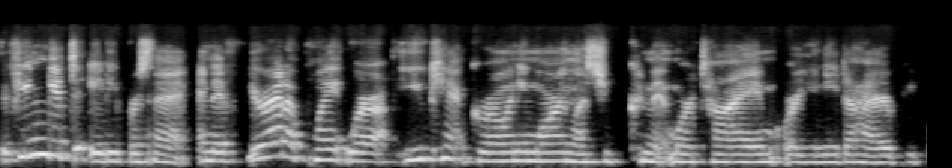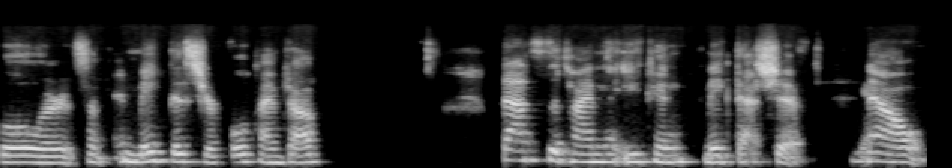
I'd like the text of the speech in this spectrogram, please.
if you can get to 80%, and if you're at a point where you can't grow anymore unless you commit more time or you need to hire people or some, and make this your full time job, that's the time that you can make that shift. Yeah. Now,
